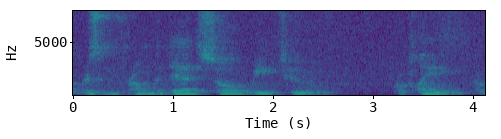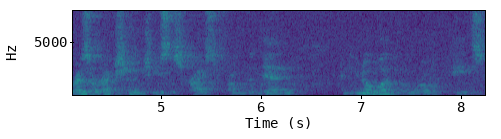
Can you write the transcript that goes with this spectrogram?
arisen from the dead, so we too proclaim the resurrection of Jesus Christ from the dead. And you know what? The world hates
